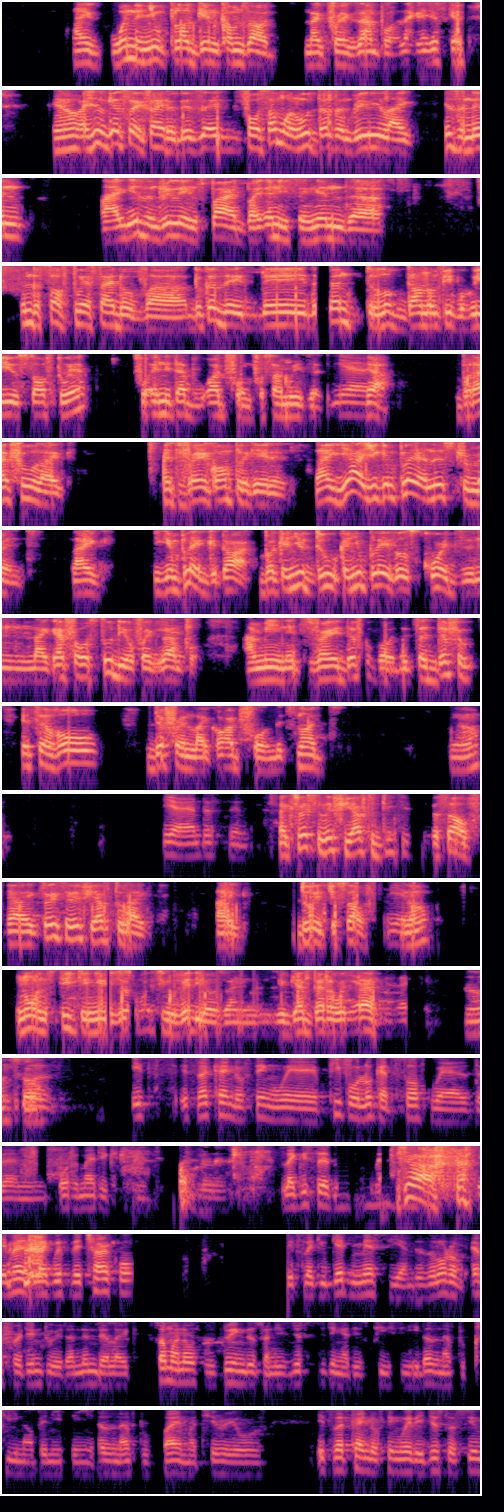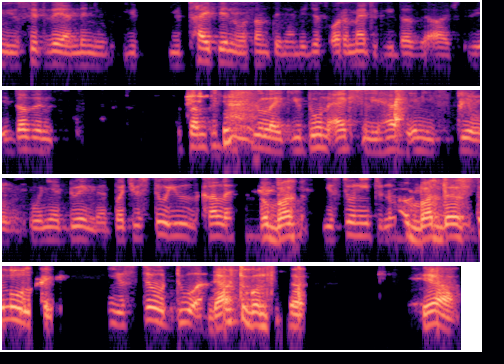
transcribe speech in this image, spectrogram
like when the new plugin comes out, like for example, like I just get, you know, I just get so excited. It's uh, for someone who doesn't really like isn't in like isn't really inspired by anything in the in the software side of uh, because they, they they tend to look down on people who use software for any type of art form for some reason. Yeah, Yeah. But I feel like it's very complicated. Like, yeah, you can play an instrument, like you can play a guitar, but can you do can you play those chords in like FL Studio, for example? I mean, it's very difficult. It's a different it's a whole different like art form. It's not you know, yeah, I understand. especially if you have to teach it yourself. Yeah, especially if you have to like like do it yourself. Yeah. You know, no one's teaching you. You're just watching videos and you get better with Yeah, that. exactly. You know? So it's it's that kind of thing where people look at softwares and automatic thing. Because, Like we said, yeah, imagine like with the charcoal, it's like you get messy and there's a lot of effort into it, and then they're like someone else is doing this and he's just sitting at his PC. He doesn't have to clean up anything. He doesn't have to buy materials. It's that kind of thing where they just assume you sit there and then you you you type in or something and it just automatically does the art. It doesn't some people feel like you don't actually have any skills when you're doing that, but you still use color. but You still need to know. but there's still like You still do a they have to consider. Yeah,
